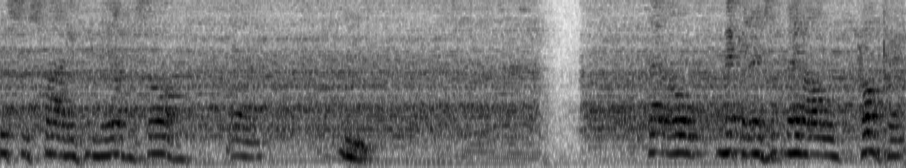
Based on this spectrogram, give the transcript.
This is starting from the other side. Yeah. That old mechanism, that old concrete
